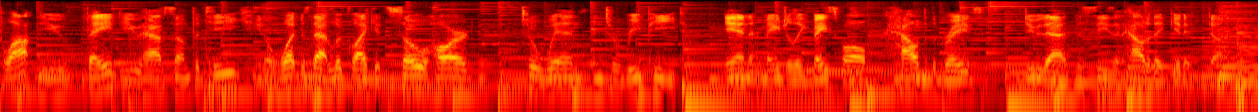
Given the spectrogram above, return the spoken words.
flop? Do you fade? Do you have some fatigue? You know, what does that look like? It's so hard to win and to repeat in Major League Baseball. How did the Braves do that this season? How do they get it done?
